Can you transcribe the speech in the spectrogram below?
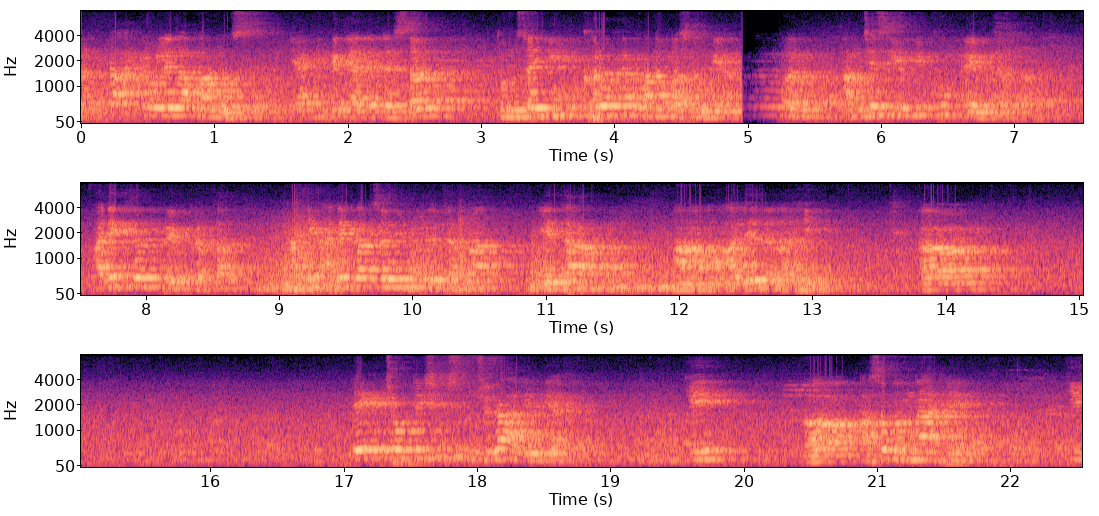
रक्त आटवलेला माणूस या ठिकाणी आलेला आहे. सर तुमचंही खरोखर मनापासून मी आमचे सीएमडी खूप प्रेम करतात. अनेक जण प्रेम करतात. आणि अनेक अडचणीमध्ये त्यांना येता आलेलं नाही. एक छोटीशी सूचना आलेली आहे की असं म्हणणं आहे की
